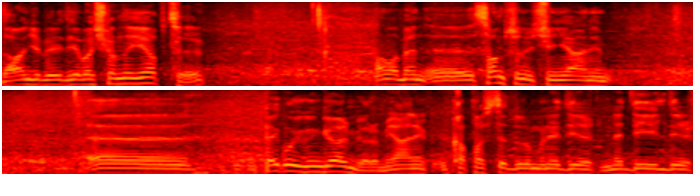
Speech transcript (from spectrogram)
daha önce belediye başkanlığı yaptı. Ama ben e, Samsun için yani e, pek uygun görmüyorum. Yani kapasite durumu nedir, ne değildir,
